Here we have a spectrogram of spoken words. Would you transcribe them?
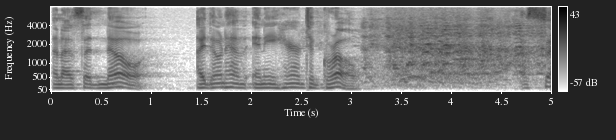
And I said, No, I don't have any hair to grow. so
